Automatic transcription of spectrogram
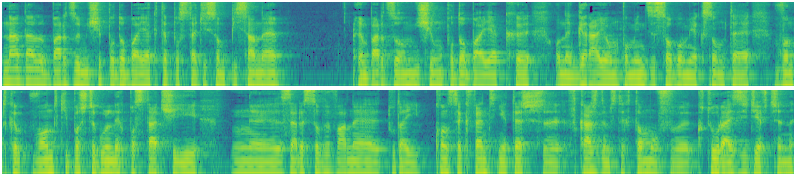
nadal bardzo mi się podoba, jak te postaci są pisane bardzo mi się podoba, jak one grają pomiędzy sobą, jak są te wątki, wątki poszczególnych postaci mm, zarysowywane tutaj konsekwentnie też w każdym z tych tomów. Któraś z dziewczyn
